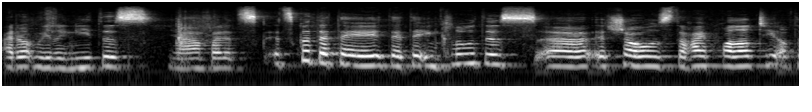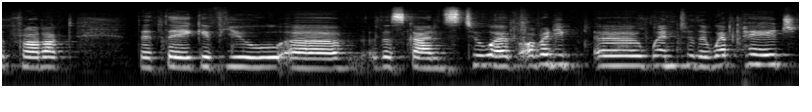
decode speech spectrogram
I don't really need this. Yeah, but it's it's good that they that they include this. Uh, it shows the high quality of the product. That they give you uh, this guidance too. I've already uh, went to the web page,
